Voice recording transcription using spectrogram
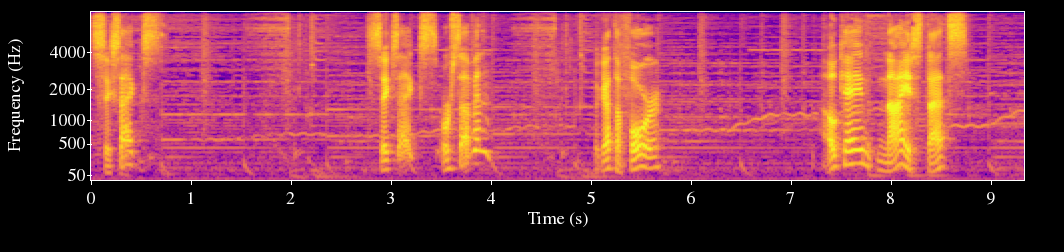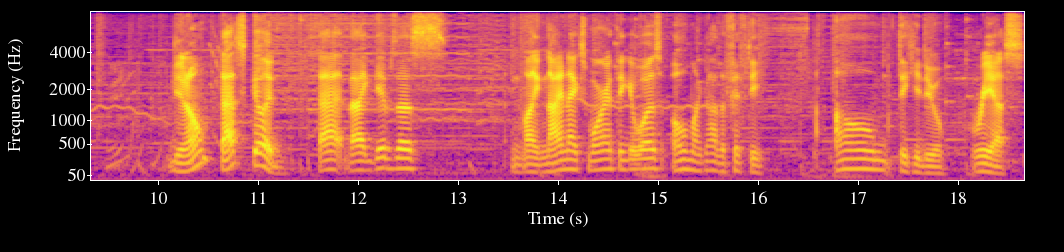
6x? 6x? Or 7? We got the 4. Okay, nice. That's... You know, that's good. That that gives us like 9x more, I think it was. Oh my god, the 50. Oh, Dicky do. Rias.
